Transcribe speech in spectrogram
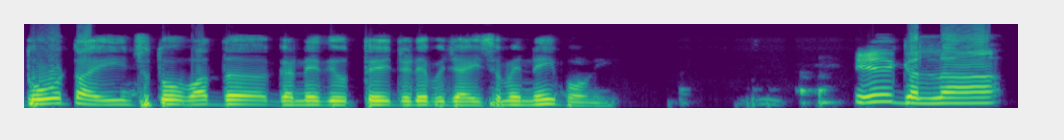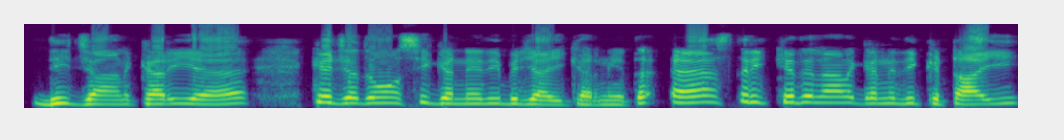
2.5 ਇੰਚ ਤੋਂ ਵੱਧ ਗੰਨੇ ਦੇ ਉੱਤੇ, ਜਿਹੜੇ ਬਿਜਾਈ ਸਮੇਂ ਨਹੀਂ ਪਾਉਣੀ। ਇਹ ਗੱਲਾਂ ਦੀ ਜਾਣਕਾਰੀ ਹੈ ਕਿ ਜਦੋਂ ਅਸੀਂ ਗੰਨੇ ਦੀ ਬਿਜਾਈ ਕਰਨੀ ਹੈ ਤਾਂ ਇਸ ਤਰੀਕੇ ਦੇ ਨਾਲ ਗੰਨੇ ਦੀ ਕਟਾਈ,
